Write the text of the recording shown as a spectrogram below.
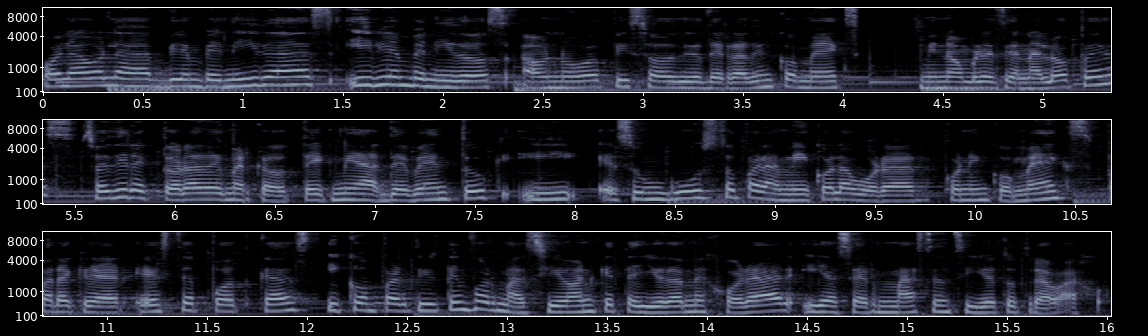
Hola, hola, bienvenidas y bienvenidos a un nuevo episodio de Radio Incomex mi nombre es Diana López, soy directora de Mercadotecnia de Ventuc y es un gusto para mí colaborar con Incomex para crear este podcast y compartirte información que te ayuda a mejorar y hacer más sencillo tu trabajo.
